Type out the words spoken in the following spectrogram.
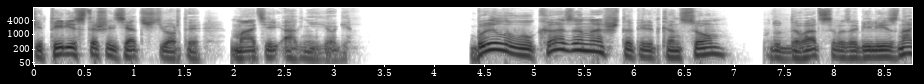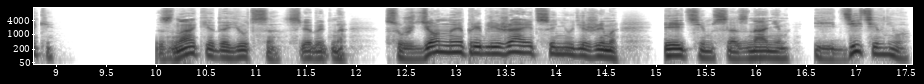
464. Матерь Агни-йоги. Было указано, что перед концом будут даваться в изобилии знаки. Знаки даются, следовательно, сужденное приближается неудержимо. Этим сознанием идите в него.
